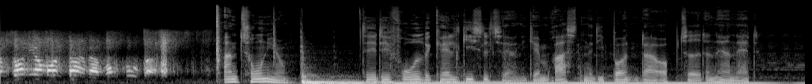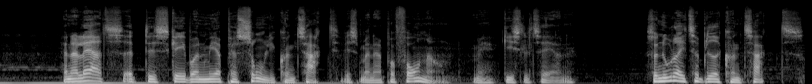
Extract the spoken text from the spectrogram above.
Antonio Montana, Vancouver. Antonio. Det er det, Frode vil kalde gisseltageren igennem resten af de bånd, der er optaget den her nat. Han har lært, at det skaber en mere personlig kontakt, hvis man er på fornavn med gisseltagerne. Så nu er der etableret kontakt.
